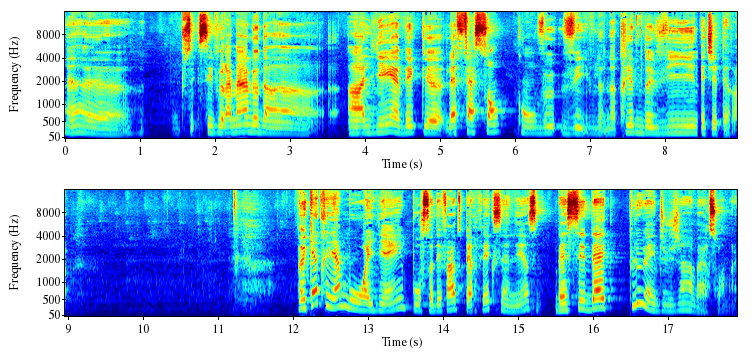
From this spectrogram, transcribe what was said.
Hein. Euh, c'est vraiment là, en lien avec euh, la façon qu'on veut vivre, notre rythme de vie, etc. Un quatrième moyen pour se défaire du perfectionnisme, ben, c'est d'être plus indulgent envers soi-même.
